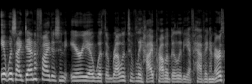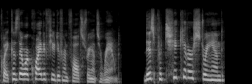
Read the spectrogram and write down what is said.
it was identified as an area with a relatively high probability of having an earthquake because there were quite a few different fault strands around. This particular strand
